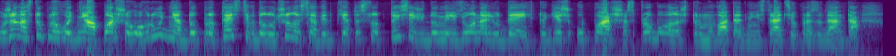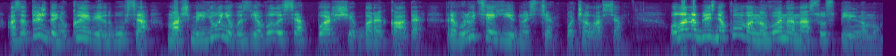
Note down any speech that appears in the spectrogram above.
Уже наступного дня, 1 грудня, до протестів долучилося від 500 тисяч до мільйона людей. Тоді ж уперше спробували штурмувати адміністрацію президента. А за тиждень у Києві відбувся марш мільйонів і з'явилися перші барикади. Революція гідності почалася. Олена Блізнякова. Новини на Суспільному.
